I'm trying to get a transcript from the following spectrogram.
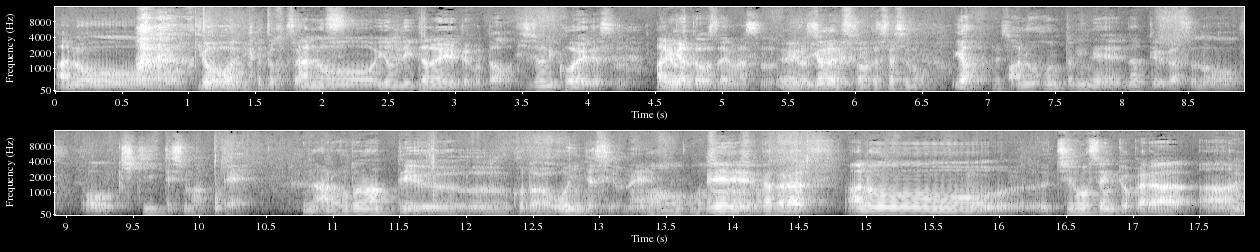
あの今日あの呼んでいただいたこと非常に光栄です。ありがとうございます。いかがですか私たちの。いやあの本当にねなんていうかその聞き入ってしまって。なるほどなっていうことが多いんですよね。えー、だからあのー、地方選挙からあ、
